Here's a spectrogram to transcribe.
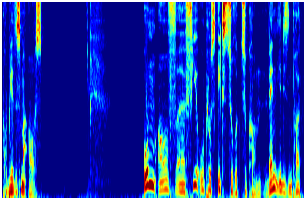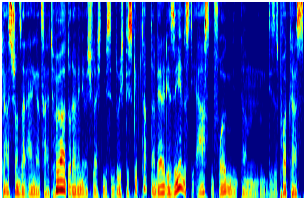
probiert es mal aus. Um auf 4O äh, plus X zurückzukommen, wenn ihr diesen Podcast schon seit einiger Zeit hört oder wenn ihr euch vielleicht ein bisschen durchgeskippt habt, dann werdet ihr sehen, dass die ersten Folgen ähm, dieses Podcasts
